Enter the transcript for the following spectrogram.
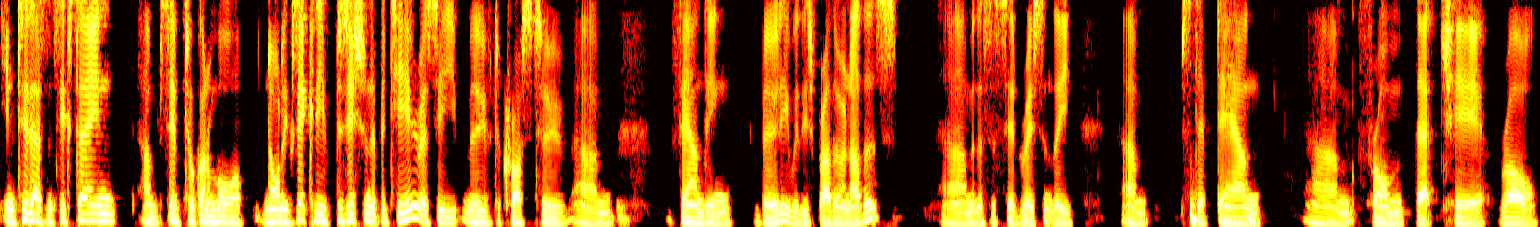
in 2016, um, Seb took on a more non-executive position at Batyr as he moved across to um, founding Birdi with his brother and others. Um, and as I said recently, um, stepped down um, from that chair role.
